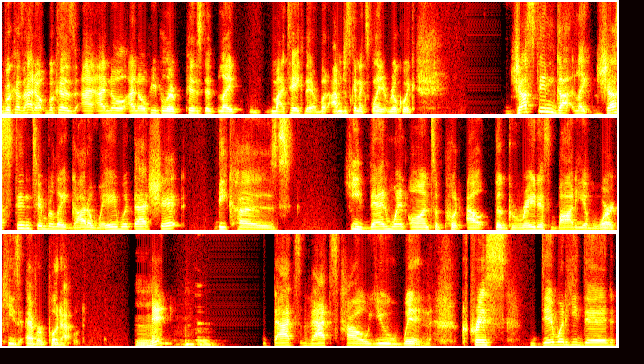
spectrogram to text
because I don't because I, I know I know people are pissed at like my take there, but I'm just gonna explain it real quick. Justin got like Justin Timberlake got away with that shit because he then went on to put out the greatest body of work he's ever put out. Mhm. And that's that's how you win. Chris did what he did.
